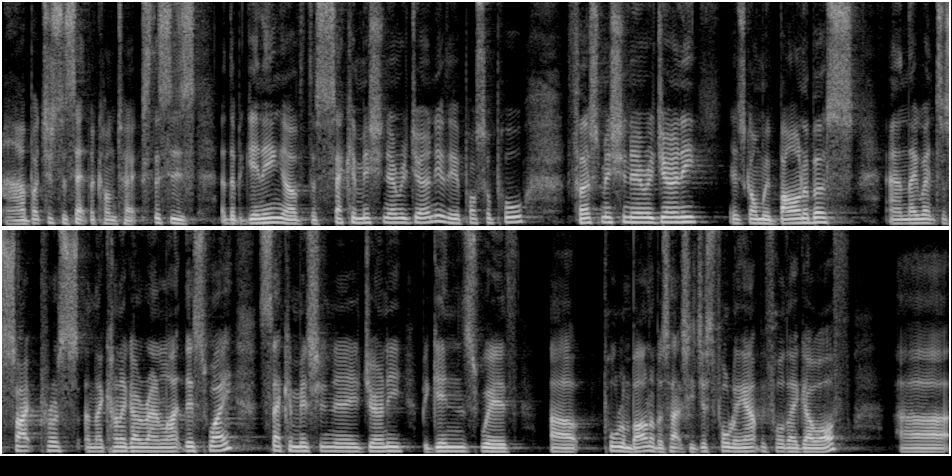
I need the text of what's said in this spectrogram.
Uh, but just to set the context, this is at the beginning of the second missionary journey of the Apostle Paul. First missionary journey is gone with Barnabas, and they went to Cyprus, and they kind of go around like this way. Second missionary journey begins with uh, Paul and Barnabas actually just falling out before they go off. Uh,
